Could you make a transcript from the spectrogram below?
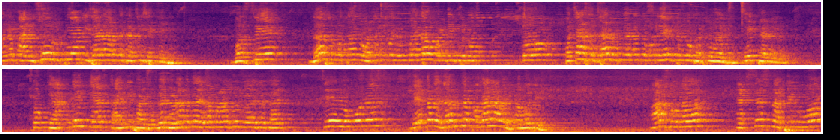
અને પાંચસો રૂપિયા બીજાના આપણે ખર્ચી શકીએ વર્ષે દસ વખત હોટલમાં જમવા જાઓ, પંડિતજીમાં, તો પચાસ હજાર રૂપિયાનો તમારો એક જણનો ખર્ચો હોય છે, એક ફેમિલી તો ક્યાંક ને ક્યાંક કાયમી ફાયદો. મેં ઘણા બધા એવા માણસો જોયા છે સાહેબ, જે લોકોને બે ત્રણ હજાર રૂપિયા પગાર આવે આમાંથી. આ સોલર એક્સેસ નાખેલું હોય,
